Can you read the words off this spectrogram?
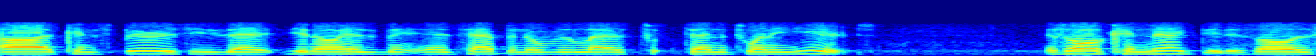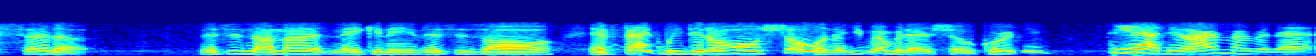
uh, conspiracies that you know has been has happened over the last t- ten to twenty years. It's all connected. It's all a setup. This is I'm not making any. This is all. In fact, we did a whole show on it. You remember that show, Courtney? Yeah, I do. I remember that.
